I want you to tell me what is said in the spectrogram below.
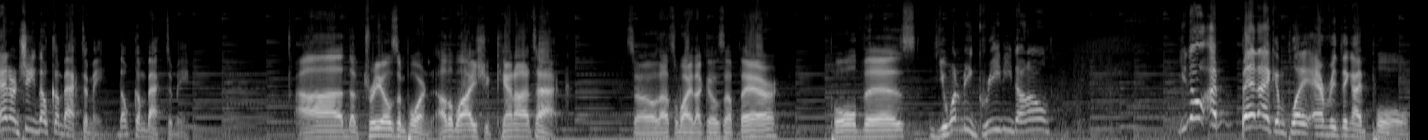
Energy, don't come back to me. Don't come back to me. Uh, is important. Otherwise, you cannot attack. So that's why that goes up there. Pull this. You want to be greedy, Donald? You know, I bet I can play everything I pull.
